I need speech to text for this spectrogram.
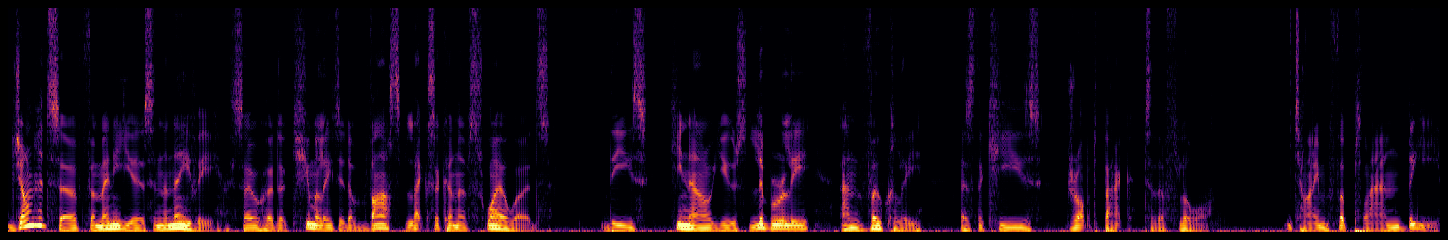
John had served for many years in the Navy, so had accumulated a vast lexicon of swear words. These he now used liberally and vocally as the keys dropped back to the floor. Time for Plan B.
